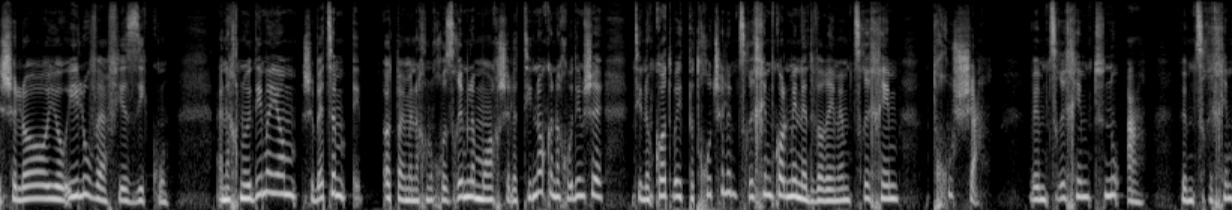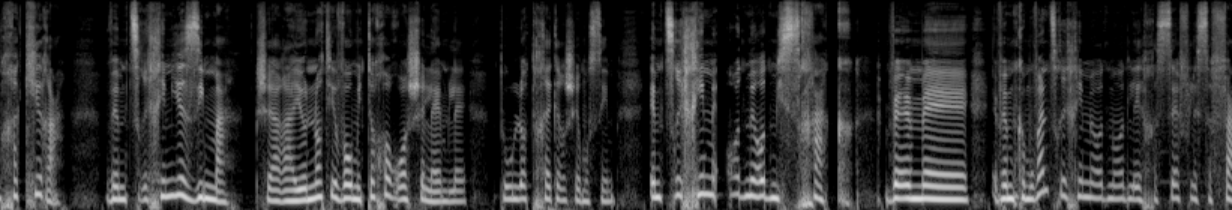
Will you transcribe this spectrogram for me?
שלא יועילו ואף יזיקו. אנחנו יודעים היום שבעצם, עוד פעם, אנחנו חוזרים למוח של התינוק, אנחנו יודעים שתינוקות בהתפתחות שלהם צריכים כל מיני דברים. הם צריכים תחושה, והם צריכים תנועה, והם צריכים חקירה, והם צריכים יזימה. כשהרעיונות יבואו מתוך הראש שלהם לפעולות חקר שהם עושים. הם צריכים מאוד מאוד משחק, והם, אה, והם כמובן צריכים מאוד מאוד להיחשף לשפה.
